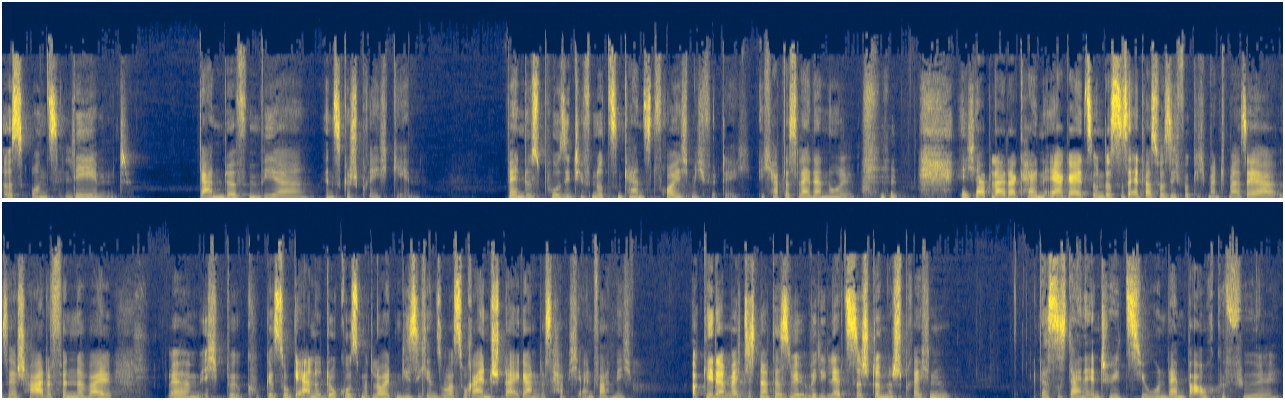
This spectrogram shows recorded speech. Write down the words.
es uns lähmt, dann dürfen wir ins Gespräch gehen. Wenn du es positiv nutzen kannst, freue ich mich für dich. Ich habe das leider null. ich habe leider keinen Ehrgeiz und das ist etwas, was ich wirklich manchmal sehr, sehr schade finde, weil ähm, ich gucke so gerne Dokus mit Leuten, die sich in sowas so reinsteigern. Das habe ich einfach nicht. Okay, dann möchte ich noch, dass wir über die letzte Stimme sprechen. Das ist deine Intuition, dein Bauchgefühl,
